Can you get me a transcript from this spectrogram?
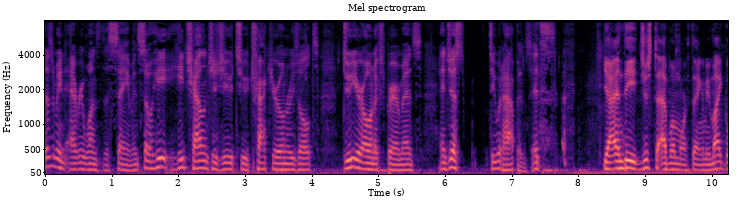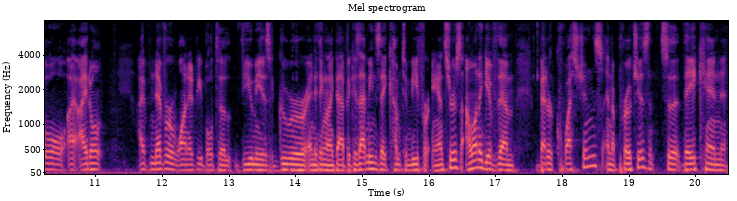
doesn't mean everyone's the same. And so he, he challenges you to track your own results, do your own experiments, and just see what happens. It's Yeah, and the just to add one more thing. I mean, my goal. I, I don't. I've never wanted people to view me as a guru or anything like that because that means they come to me for answers. I want to give them better questions and approaches so that they can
